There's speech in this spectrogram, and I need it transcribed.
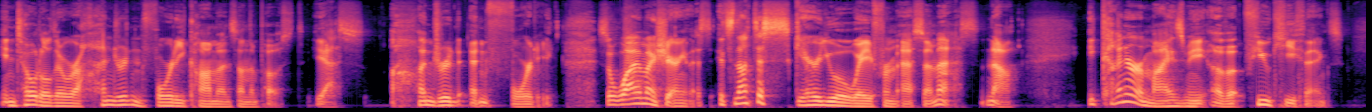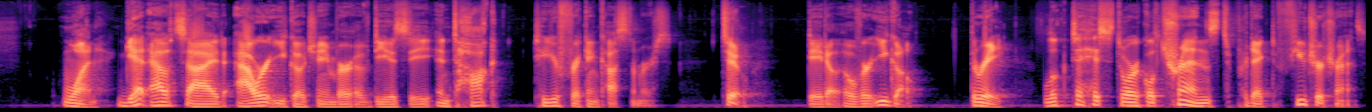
In total, there were 140 comments on the post. Yes, 140. So, why am I sharing this? It's not to scare you away from SMS. No, it kind of reminds me of a few key things. One, get outside our echo chamber of D2C and talk to your freaking customers. Two, data over ego. Three, look to historical trends to predict future trends.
